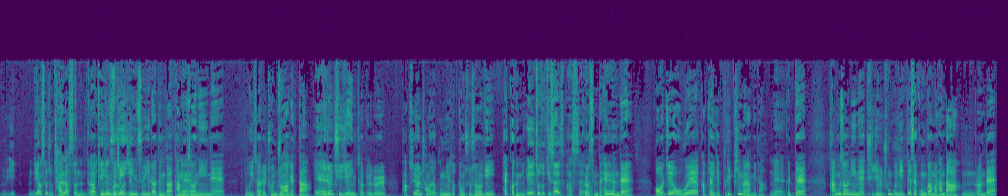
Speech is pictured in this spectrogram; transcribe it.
좀 이, 뉘앙스를 좀 달랐었는데 그러니까 어떻게 된 거죠? 인수위, 어제? 인수위라든가 당선인의 뭐 의사를 존중하겠다 예. 이런 취지의 인터뷰를 박수현 청와대 국민소통수석이 했거든요. 예, 저도 기사에서 봤어요. 그렇습니다. 예. 했는데 어제 오후에 갑자기 이제 브리핑을 합니다. 네. 그때 당선인의 취지는 충분히 뜻에 공감을 한다. 음. 그런데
